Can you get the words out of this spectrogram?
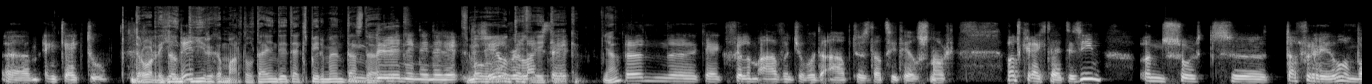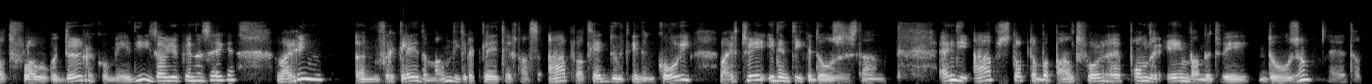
um, en kijkt toe. Er worden geen dieren gemarteld hè, in dit experiment, dat is duidelijk. Nee, nee, nee. nee. Het is heel relaxed. Kijken. Ja? Een uh, kijk, filmavondje voor de aap, dus dat ziet heel snor. Wat krijgt hij te zien? Een soort uh, tafereel, een wat flauwe deurencomedie, zou je kunnen zeggen, waarin een verklede man die verkleed heeft als aap wat gek doet in een kooi waar twee identieke dozen staan. En die aap stopt een bepaald voorwerp onder een van de twee dozen. Dat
